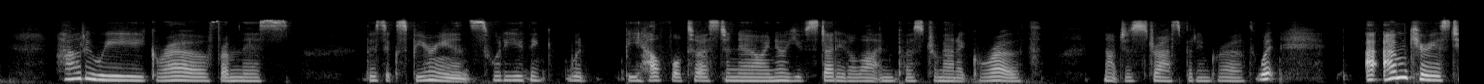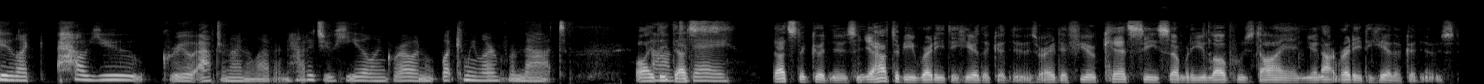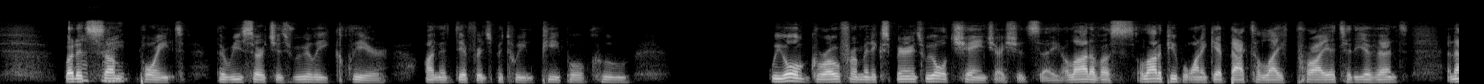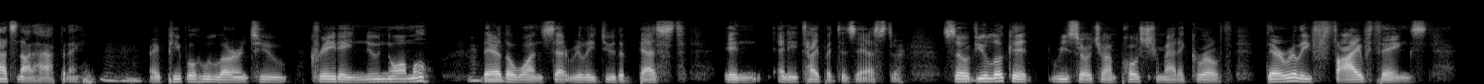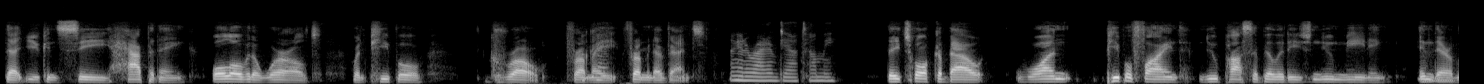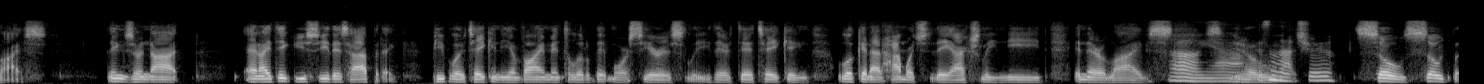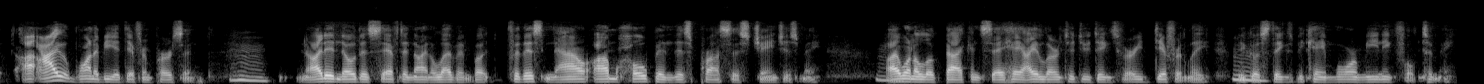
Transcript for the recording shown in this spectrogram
How do we grow from this this experience? What do you think would be helpful to us to know? I know you've studied a lot in post traumatic growth, not just stress, but in growth. What I, I'm curious too, like how you grew after 9 11. How did you heal and grow, and what can we learn from that Well, I think um, that's today? that's the good news, and you have to be ready to hear the good news, right? If you can't see somebody you love who's dying, you're not ready to hear the good news. But at some right. point, the research is really clear on the difference between people who we all grow from an experience. We all change, I should say. A lot of us, a lot of people want to get back to life prior to the event, and that's not happening. Mm-hmm. Right? People who learn to create a new normal, they're the ones that really do the best in any type of disaster. So if you look at research on post-traumatic growth, there are really five things that you can see happening all over the world when people grow from Okay. a from an event I'm to write them down. Tell me. they talk about one people find new possibilities new meaning in their mm-hmm. lives things are not and i think you see this happening people are taking the environment a little bit more seriously they're they're taking looking at how much do they actually need in their lives Oh, yeah. you know, Isn't that true? so so i, I want to be a different person Mm. you know i didn't know this after 9-11 but for this now i'm hoping this process changes me I want to look back and say, hey, I learned to do things very differently because things became more meaningful to me.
